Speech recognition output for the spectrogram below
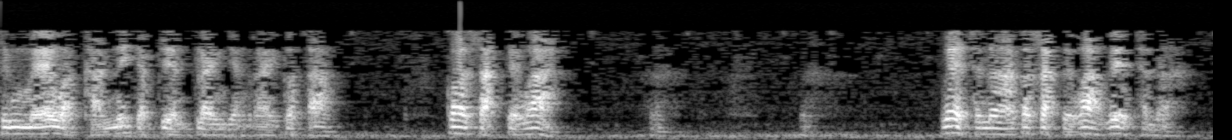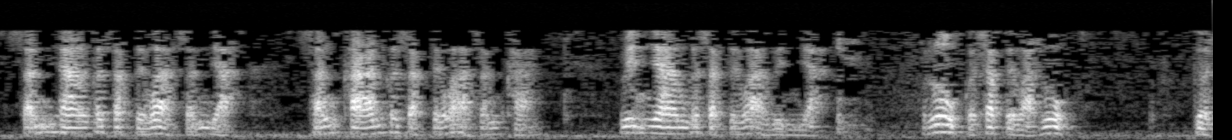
ถึงแม้ว่าขันนี้จะเปลี่ยนแปลงอย่างไรก็ตาม ก็สักแต่ว่าเวทนา ก็สักแต่ว่าเวทนา สัญญา ก็สักแต่ว่าสัญญา สังขารก็สักแต่ว่าสังขาร วิญญาณก็สักแต่ว่าวิญญาณ รูปก็สักแต่ว่ารูป เกิด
